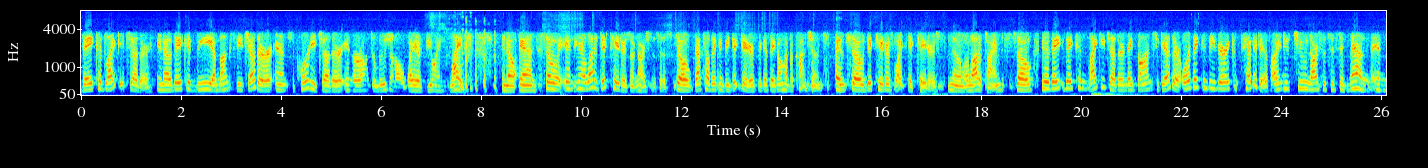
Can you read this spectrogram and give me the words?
they could like each other. You know, they could be amongst each other and support each other in their own delusional way of viewing life. you know, and so it, you know, a lot of dictators are narcissists. So that's how they can be dictators because they don't have a conscience. And so dictators like dictators. You know, a lot of times. So you know, they they can like each other and they bond together, or they can be very competitive. I knew two narcissistic men, and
